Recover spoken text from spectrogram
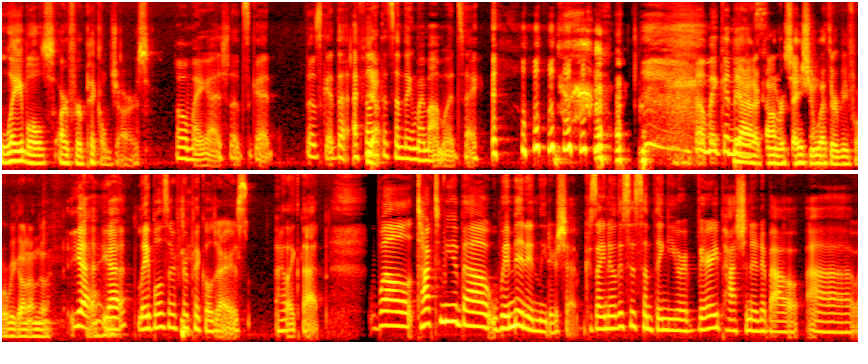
Labels are for pickle jars. oh my gosh, that's good. That's good. That, I feel Yeah. like that's something my mom would say. oh my goodness. Yeah, I had a conversation with her before we got on the. Yeah, yeah. Labels are for pickle jars. I like that. Well, talk to me about women in leadership because I know this is something you are very passionate about. Uh,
